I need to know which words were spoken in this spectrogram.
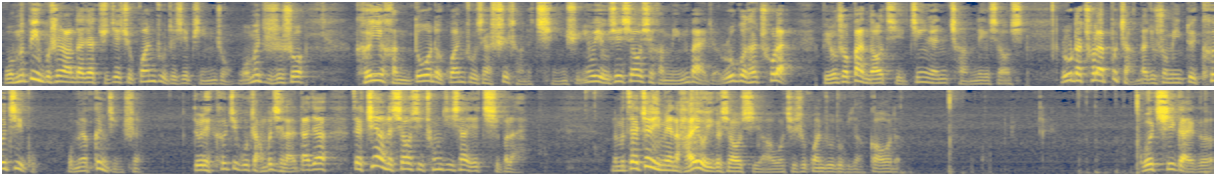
我们并不是让大家直接去关注这些品种，我们只是说可以很多的关注一下市场的情绪，因为有些消息很明摆着，如果它出来，比如说半导体晶圆厂那个消息，如果它出来不涨，那就说明对科技股我们要更谨慎，对不对？科技股涨不起来，大家在这样的消息冲击下也起不来。那么在这里面呢，还有一个消息啊，我其实关注度比较高的。国企改革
